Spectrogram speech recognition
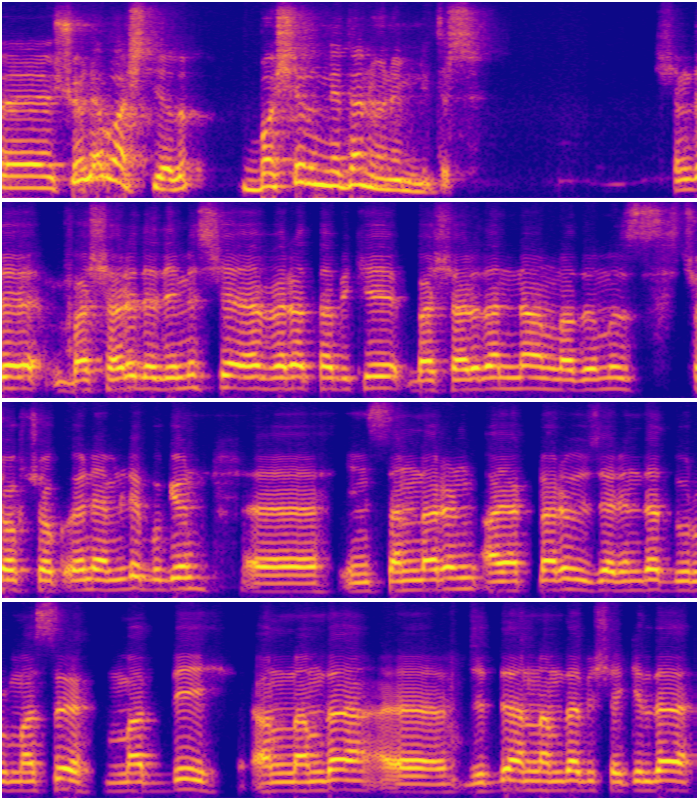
Ee, şöyle başlayalım. Başarı neden önemlidir? Şimdi başarı dediğimiz şey evvela tabii ki başarıdan ne anladığımız çok çok önemli. Bugün e, insanların ayakları üzerinde durması, maddi anlamda, e, ciddi anlamda bir şekilde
